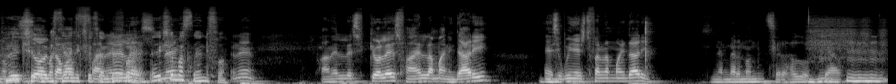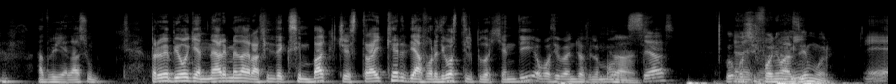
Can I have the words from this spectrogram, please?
Νομίζω Είμαστε κάμα ένδειξη στην φανέλες, Ένιφα. Ένδειξη ναι. μας στην Ένιφα. Ναι. Φανέλες φκιόλες, φανέλα μανιτάρι. Εσύ που είναι στη φανέλα μανιτάρι. Μια μέρα να την ξέρω, θα το πιάω. Θα το γελάσουμε. Πρέπει πιο Γενάρη μεταγραφή δεξιμπάκ και striker διαφορετικός στυλ που το χέντι, όπως είπε και ο φίλος μου ο Είδαμε. Οδυσσέας. Όπως Ε, συμφωνεί ναι. μαζί μου. ρε. Ε,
